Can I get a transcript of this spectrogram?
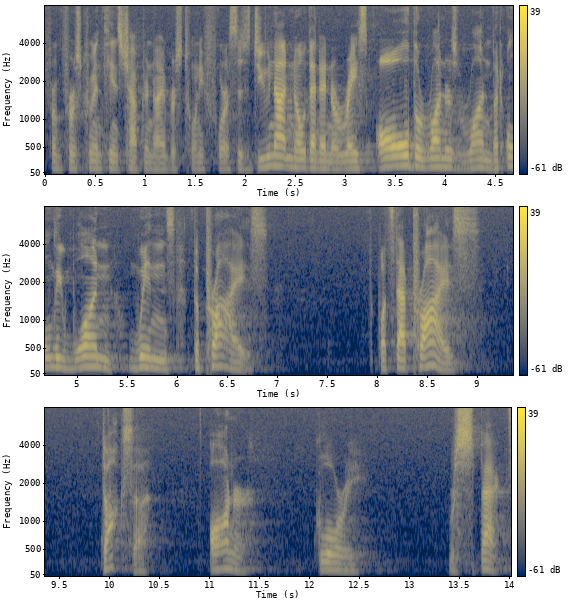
From 1 Corinthians chapter 9, verse 24, it says, Do you not know that in a race all the runners run, but only one wins the prize? What's that prize? Doxa, honor, glory, respect,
